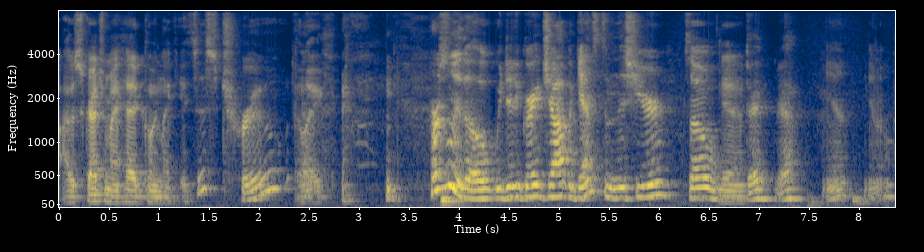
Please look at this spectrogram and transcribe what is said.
I was scratching my head, going like, "Is this true?" Like, Personally, though, we did a great job against him this year. So yeah, He did yeah. Yeah, you know,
